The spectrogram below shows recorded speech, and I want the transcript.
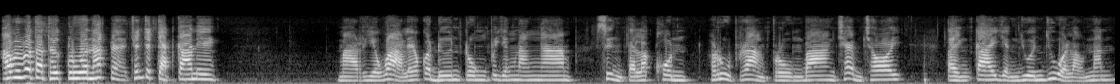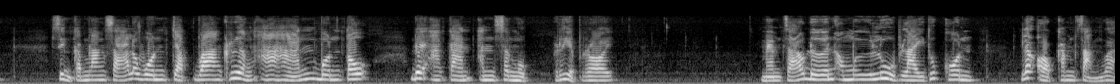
เอาเป็นว่าถ้าเธอกลัวนักนะ่ะฉันจะจัดการเอง มาเรียว่าแล้วก็เดินตรงไปยังนางงาม ซึ่งแต่ละคนรูปร่างโปร่งบาง แช่มช้อย แต่งกายอย่างยวนยั่วเหล่านั้น ซึ่งกำลังสารวนจัดวางเครื่องอาหารบนโต๊ะ ด้วยอาการอันสงบเรียบร้อย แม่มสาวเดินเอามือลูบไหล่ทุกคน แล้วออกคำสั่งว่า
